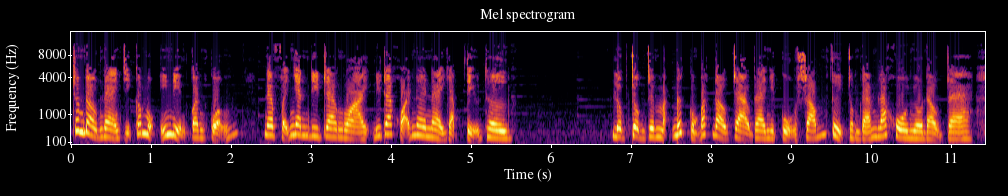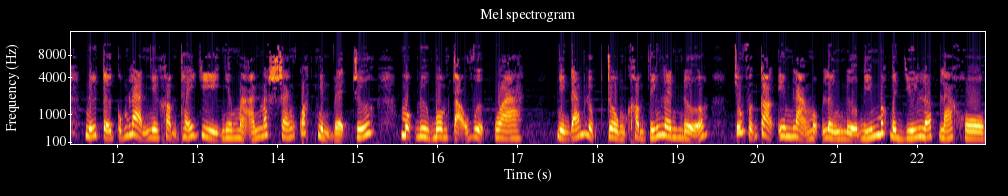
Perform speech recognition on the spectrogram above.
Trong đầu nàng chỉ có một ý niệm quanh quẩn, nàng phải nhanh đi ra ngoài, đi ra khỏi nơi này gặp tiểu thư. Lục trùng trên mặt đất cũng bắt đầu trào ra như cuộn sóng từ trong đám lá khô nhô đầu ra. Nữ tử cũng làm như không thấy gì nhưng mà ánh mắt sáng quắc nhìn về trước, một đường bom tẩu vượt qua. Những đám lục trùng không tiến lên nữa, chúng vẫn còn im lặng một lần nữa biến mất bên dưới lớp lá khô.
